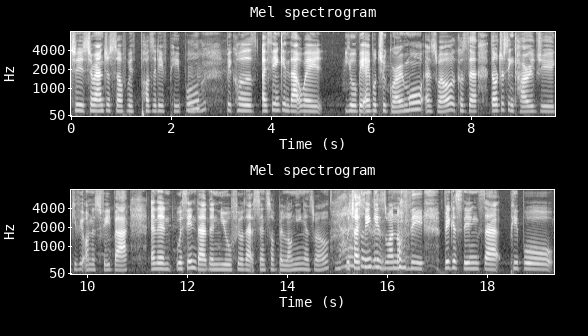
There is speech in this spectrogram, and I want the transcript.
to surround yourself with positive people Mhm. because I think in that way you'll be able to grow more as well because the, they'll just encourage you, give you honest feedback, and then within that, then you'll feel that sense of belonging as well, Yeah, which I so think true. is one of the biggest things that people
